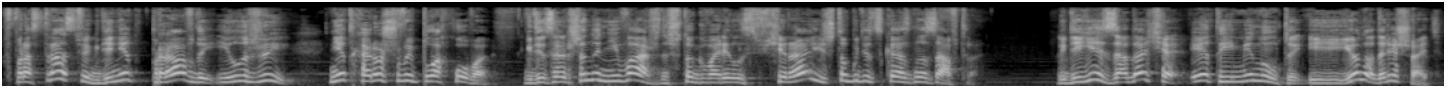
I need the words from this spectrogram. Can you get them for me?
В пространстве, где нет правды и лжи, нет хорошего и плохого, где совершенно не важно, что говорилось вчера и что будет сказано завтра – где есть задача этой минуты, и ее надо решать.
